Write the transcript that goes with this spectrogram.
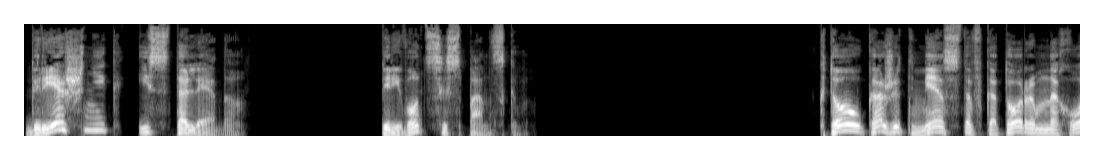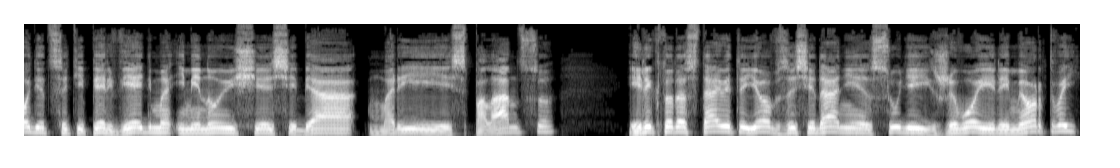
Грешник из Толедо. Перевод с испанского. Кто укажет место, в котором находится теперь ведьма, именующая себя Марией Спаланцо, или кто доставит ее в заседание судей живой или мертвой,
